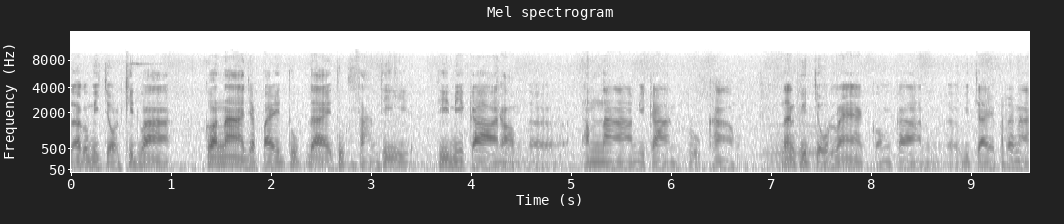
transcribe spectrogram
แล้วก็มีโจทย์คิดว่าก็น่าจะไปทุกได้ทุกสถานที่ที่มีการครับ เอ่อ ทำนามีการปลูกข้าว นั่นคือโจทย์แรกของการเอ่อวิจัยพัฒนา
